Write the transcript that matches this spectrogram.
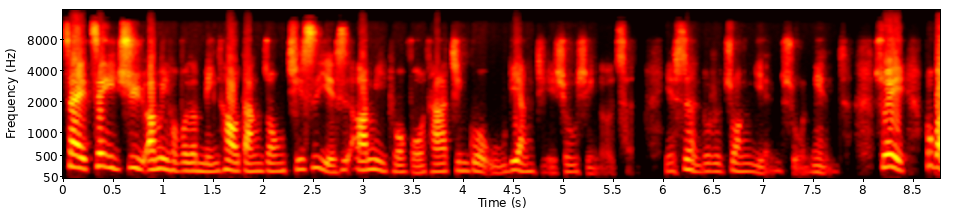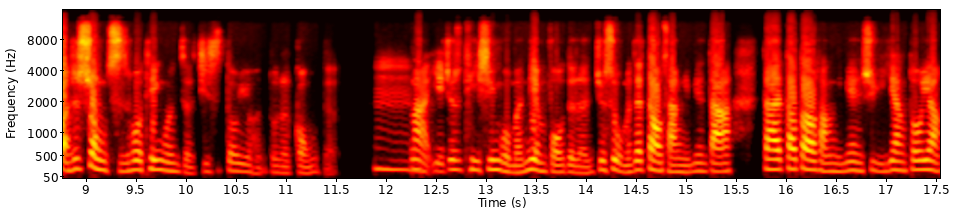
在这一句阿弥陀佛的名号当中，其实也是阿弥陀佛他经过无量劫修行而成，也是很多的庄严所念的。所以不管是诵持或听闻者，其实都有很多的功德。嗯，那也就是提醒我们念佛的人，就是我们在道场里面，大家大家到道场里面去一样，都要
